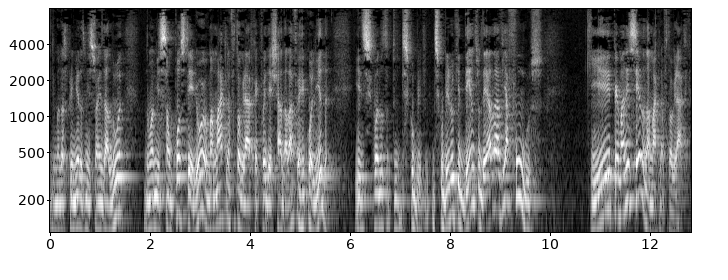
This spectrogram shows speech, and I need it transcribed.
de uma das primeiras missões da Lua, numa missão posterior, uma máquina fotográfica que foi deixada lá foi recolhida, e quando descobri, descobriram que dentro dela havia fungos que permaneceram na máquina fotográfica,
